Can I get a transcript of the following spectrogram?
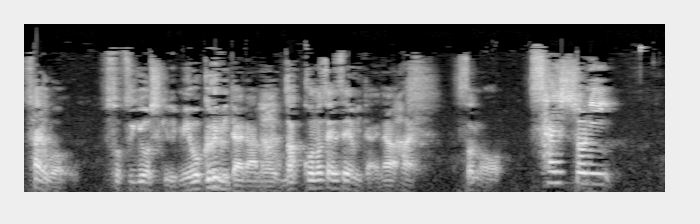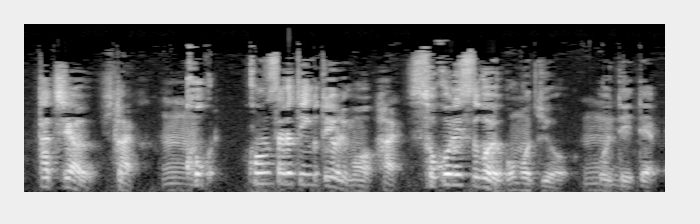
最後、卒業式で見送るみたいな、あの、はい学校の先生みたいな、はい。その、最初に立ち会う人、はい。うんこコンサルティングというよりも、はい。そこにすごい重きを置いていて、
